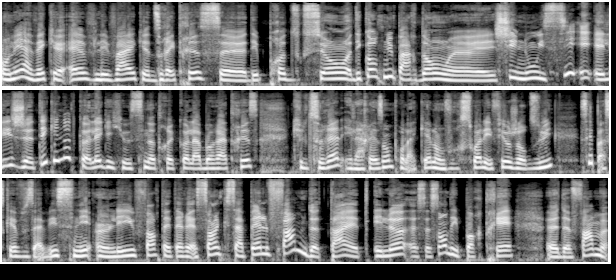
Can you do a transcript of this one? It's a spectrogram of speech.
On est avec euh, Eve Lévesque, directrice euh, des productions, des contenus, pardon, euh, chez nous ici, et Élise Jeté, qui est notre collègue et qui est aussi notre collaboratrice culturelle. Et la raison pour laquelle on vous reçoit les filles aujourd'hui, c'est parce que vous avez signé un livre fort intéressant qui s'appelle Femmes de tête. Et là, ce sont des portraits de femmes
